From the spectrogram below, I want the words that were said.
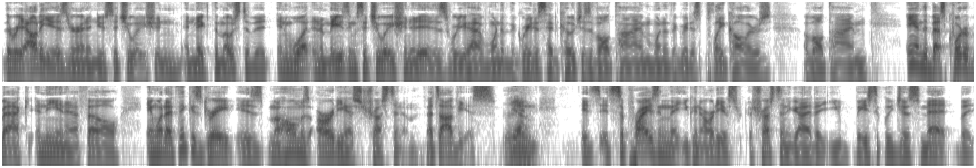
the reality is, you're in a new situation and make the most of it. And what an amazing situation it is, where you have one of the greatest head coaches of all time, one of the greatest play callers of all time, and the best quarterback in the NFL. And what I think is great is Mahomes already has trust in him. That's obvious. Yeah. And it's it's surprising that you can already have trust in a guy that you basically just met, but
